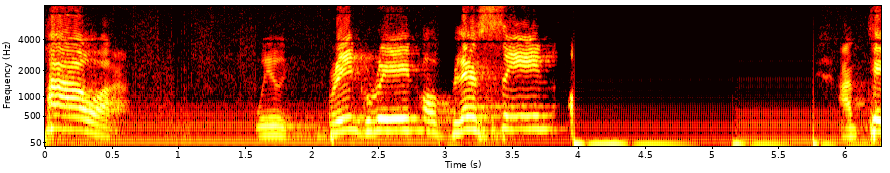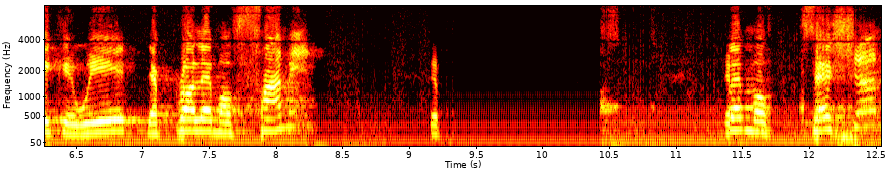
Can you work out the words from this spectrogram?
power will bring rain of blessing and take away the problem of famine, the problem of recession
